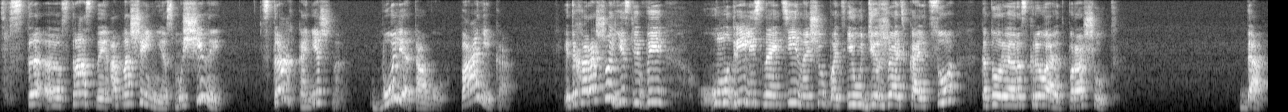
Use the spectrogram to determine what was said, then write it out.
в, стра э, в страстные отношения с мужчиной – страх, конечно. Более того, паника – это хорошо, если вы умудрились найти, нащупать и удержать кольцо, которое раскрывает парашют. Да.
